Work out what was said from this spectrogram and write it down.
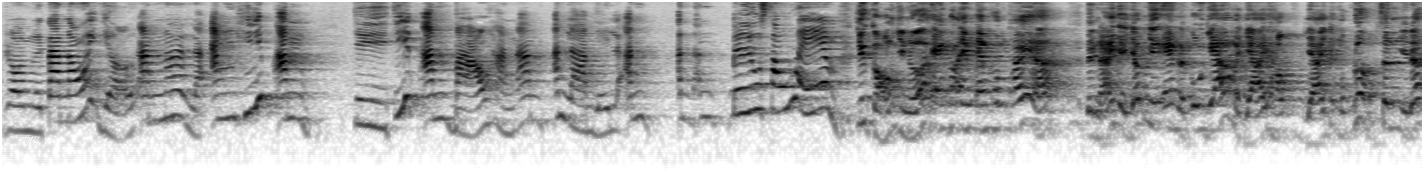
Rồi người ta nói vợ anh á là ăn hiếp anh Chì chiết anh, bạo hành anh. Anh làm vậy là anh anh anh bêu xấu em. Chứ còn gì nữa em em em không thấy hả? Từ nãy giờ giống như em là cô giáo mà dạy học Dạy cho một đứa học sinh gì đó.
